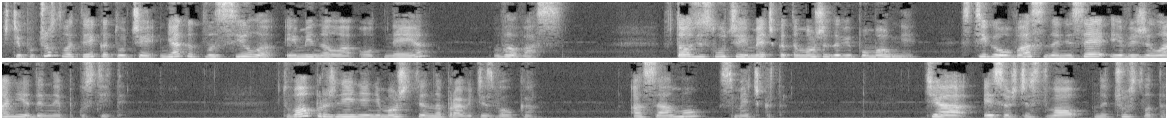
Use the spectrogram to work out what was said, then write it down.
ще почувствате като че някаква сила е минала от нея във вас. В този случай мечката може да ви помогне, стига у вас да не се яви желание да не покостите. Това упражнение не можете да направите с вълка, а само с мечката. Тя е същество на чувствата.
